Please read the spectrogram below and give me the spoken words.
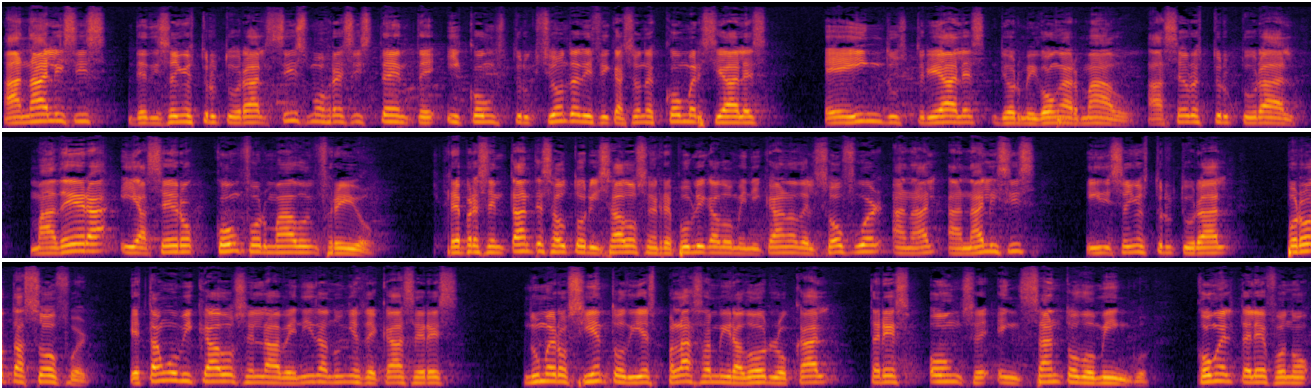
análisis de diseño estructural, sismo resistente y construcción de edificaciones comerciales e industriales de hormigón armado, acero estructural, madera y acero conformado en frío. Representantes autorizados en República Dominicana del software análisis y diseño estructural Prota Software. Están ubicados en la avenida Núñez de Cáceres, número 110, Plaza Mirador, local 311 en Santo Domingo, con el teléfono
